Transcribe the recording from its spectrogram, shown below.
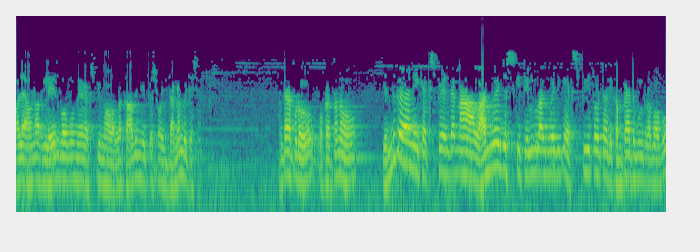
వాళ్ళు ఏమన్నారు లేదు బాబు మేము ఎక్స్పీ మా వల్ల కాదని చెప్పేసి వాళ్ళు దండం పెట్టేశారు. అంటే అప్పుడు ఒక అతను నీకు ఎక్స్పీ అంటే నా లాంగ్వేజెస్కి తెలుగు లాంగ్వేజ్కి ఎక్స్పీ తోటి అది కంపాటబుల్ రా బాబు?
